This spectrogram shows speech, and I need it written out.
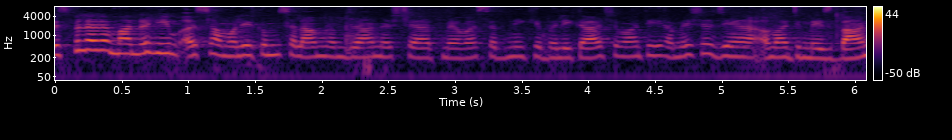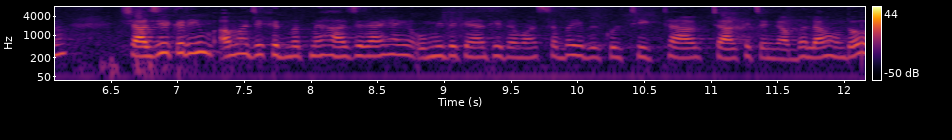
بسم اللہ الرحمن الرحیم، السلام علیکم، سلام رمضان نشیات میں اما سبنی کے بلی کار چواں تھی ہمیشہ جی ہاں، اماج جی میزبان شازی کریم اما جی خدمت میں حاضر آئے ہیں۔ امید کریں تھی تو اما سب ہی بالکل ٹھیک ٹھاک چاہ کے چنگا بھلا ہوں دو۔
